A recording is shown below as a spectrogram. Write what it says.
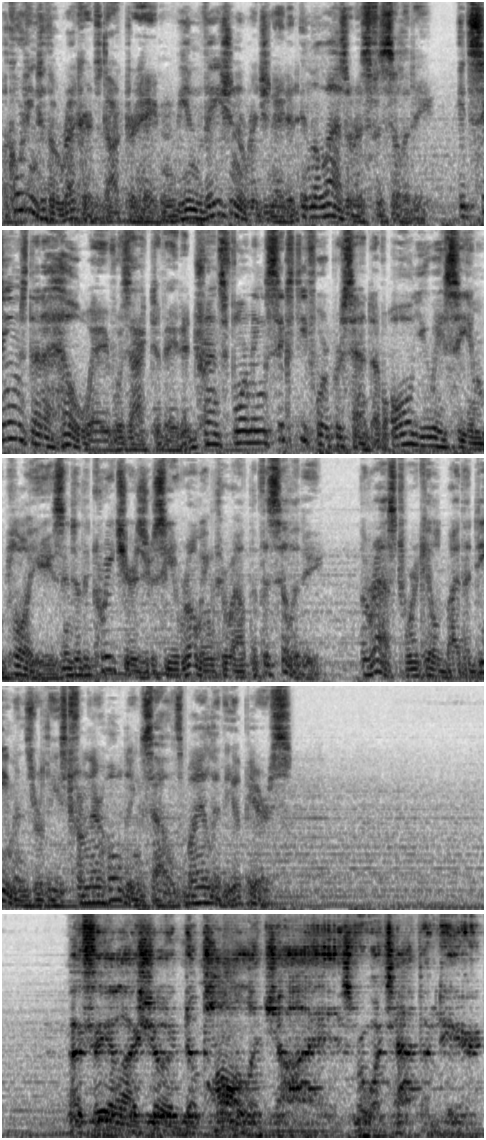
According to the records, Dr. Hayden, the invasion originated in the Lazarus facility. It seems that a hell wave was activated, transforming 64% of all UAC employees into the creatures you see roaming throughout the facility. The rest were killed by the demons released from their holding cells by Olivia Pierce. I feel I should apologize for what's happened here.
